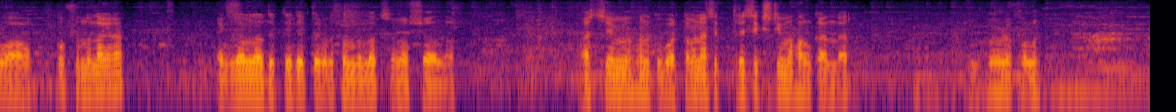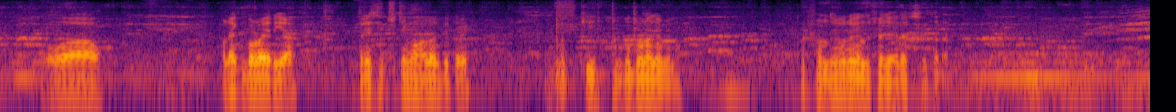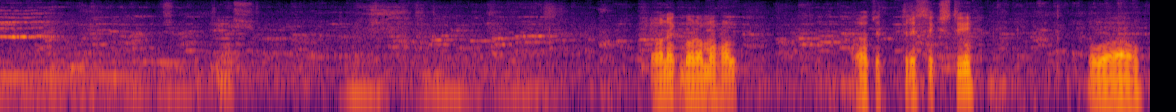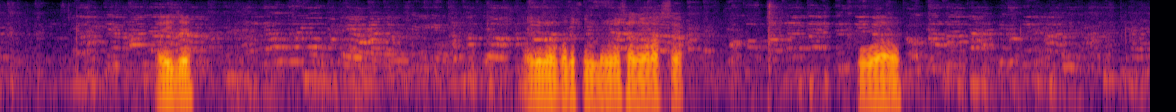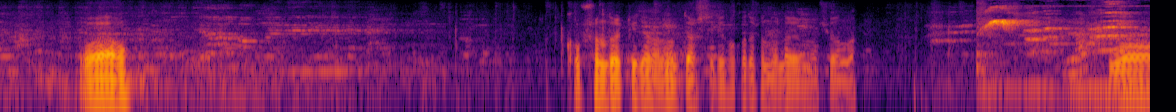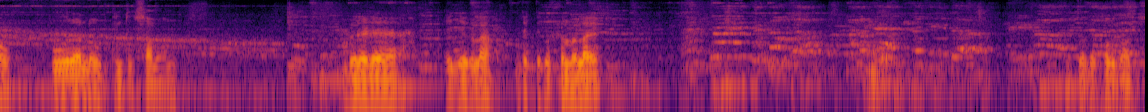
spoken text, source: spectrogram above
Wow খুব সুন্দর লাগে না? একদম নজদিক থেকে দেখতে কত সুন্দর লাগছে, মাশাআল্লাহ। আসছে মোহন কি বর্তমানে আছে থ্রি সিক্সটি মহল কান্দার। বিউটিফুল ওয়াও অনেক বড় এরিয়া থ্রি সিক্সটি মহলের ভিতরে। কি এগুলো ধরা যাবে না। খুব সুন্দর করে কিন্তু সাজায় রাখছে তারা। অনেক বড় মহল। হচ্ছে থ্রি সিক্সটি ওয়াও এই যে। এই যে কত সুন্দর করে সাজানো আছে। ওয়াও ওয়াও খুব সুন্দর একটি জায়গার মধ্যে আসছি। দেখো কত সুন্দর লাগে, মাশাআল্লাহ। ওয়াও, পুরা লোড কিন্তু সামান। বেড়ে এই যেগুলা দেখতে খুব সুন্দর লাগে। Full box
